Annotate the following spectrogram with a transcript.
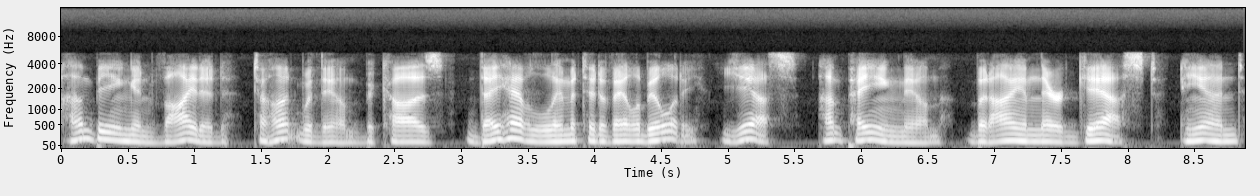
I'm being invited to hunt with them because they have limited availability. Yes, I'm paying them, but I am their guest. And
